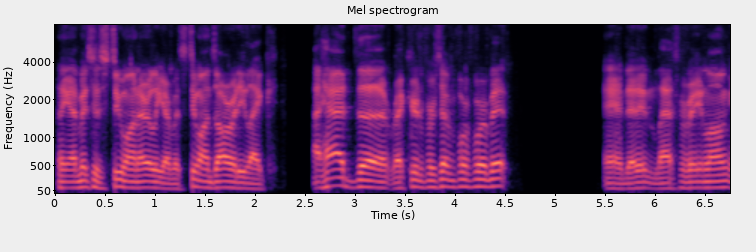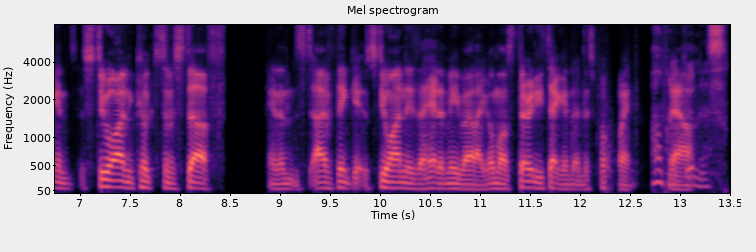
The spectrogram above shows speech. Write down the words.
I think I mentioned Stuon earlier, but Stuon's already like I had the record for seven four for a bit, and that didn't last for very long. And Stuon cooked some stuff and I think Stuon is ahead of me by like almost 30 seconds at this point. Oh my now. goodness.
